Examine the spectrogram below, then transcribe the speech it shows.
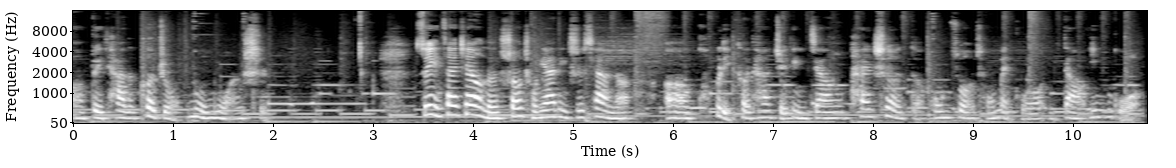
啊对它的各种怒目而视。所以在这样的双重压力之下呢，呃，库布里克他决定将拍摄的工作从美国移到英国。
